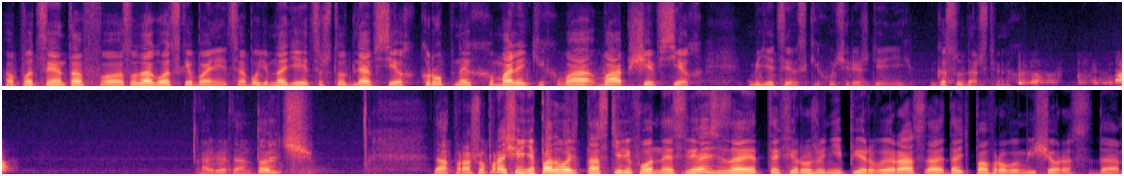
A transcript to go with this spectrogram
пациентов э, Судогодской больницы. А будем надеяться, что для всех крупных, маленьких, во, вообще всех медицинских учреждений государственных. Альберт Анатольевич. Да, прошу прощения, подводит нас телефонная связь, за этот эфир уже не первый раз. Давайте попробуем еще раз, да,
